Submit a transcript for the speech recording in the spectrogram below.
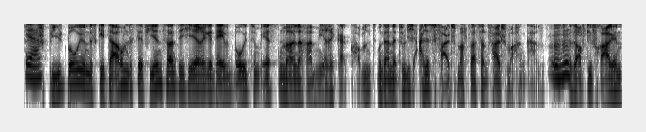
Ja. spielt Bowie und es geht darum, dass der 24-jährige David Bowie zum ersten Mal nach Amerika kommt und dann natürlich alles falsch macht, was man falsch machen kann. Also auf die Frage hin,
